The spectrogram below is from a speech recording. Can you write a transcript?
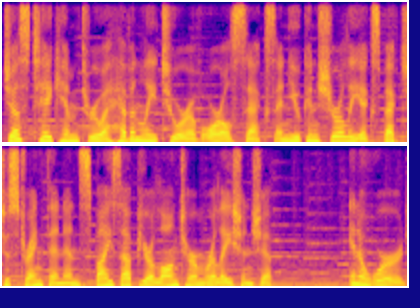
Just take him through a heavenly tour of oral sex and you can surely expect to strengthen and spice up your long-term relationship. In a word,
